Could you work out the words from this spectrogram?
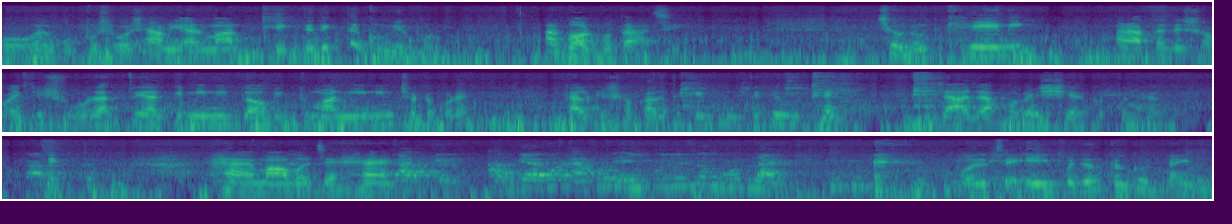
ও বসে বসে আমি আর মা দেখতে দেখতে ঘুমিয়ে পড়ব। আর গল্প তো আছে চলুন, খেয়ে নিই। আর আপনাদের সবাইকে শুভরাত্রি। আজকে মিনি ব্লগ একটু মানিয়ে নিন ছোট করে। কালকে সকাল থেকে ঘুম থেকে উঠে যা যা হবে শেয়ার করতে থাকব। ঠিক তো? হ্যাঁ মা বলছে হ্যাঁ। এখন এই পর্যন্ত গুড নাইট বলছে, এই পর্যন্ত গুড নাইট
